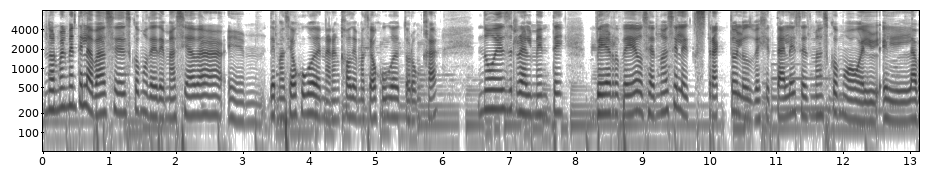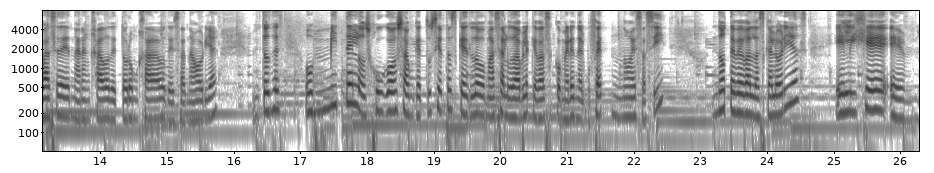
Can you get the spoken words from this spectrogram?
Normalmente la base es como de demasiada, em, demasiado jugo de naranja o demasiado jugo de toronja. No es realmente verde, o sea, no es el extracto de los vegetales, es más como la base de naranja o de toronja o de zanahoria. Entonces, omite los jugos, aunque tú sientas que es lo más saludable que vas a comer en el buffet, no es así. No te bebas las calorías, elige... Em,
